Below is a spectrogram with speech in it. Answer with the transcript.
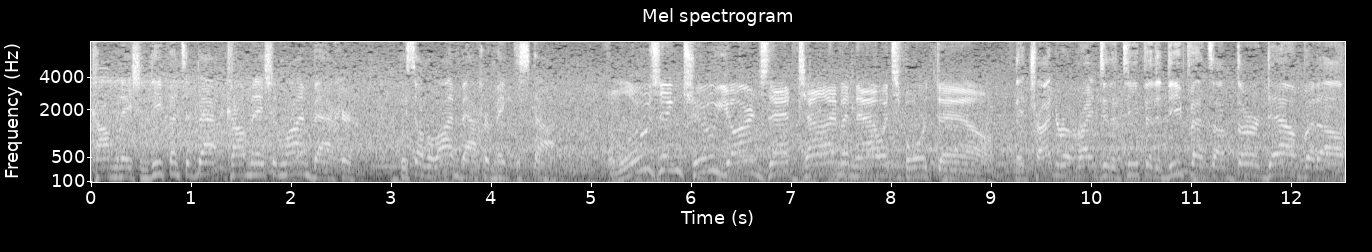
Combination defensive back, combination linebacker. We saw the linebacker make the stop. Losing two yards that time, and now it's fourth down. They tried to run right into the teeth of the defense on third down, but um,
